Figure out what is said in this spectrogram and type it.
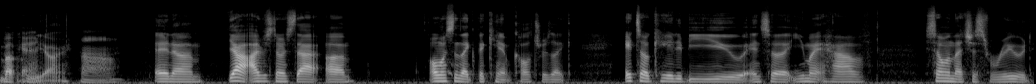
about Okay. who we are. Uh, And um, yeah, I've just noticed that um, almost in like the camp culture is like it's okay to be you, and so that you might have someone that's just rude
